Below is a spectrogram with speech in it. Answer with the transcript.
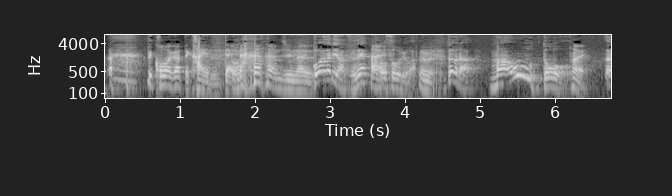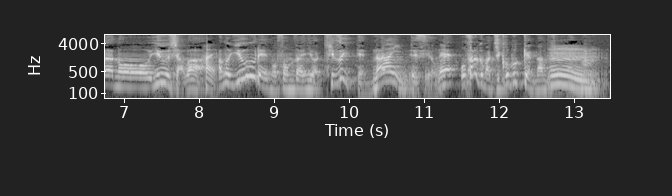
で怖がって帰るみたいな感じになる。怖がりなんですよね、はい。あの僧侶は、うん。だから魔王と、はい。あの勇者は、はい。あの幽霊の存在には気づいてないんですよね。すよね。おそらくまあ自己物件なんでしょううね、ん、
